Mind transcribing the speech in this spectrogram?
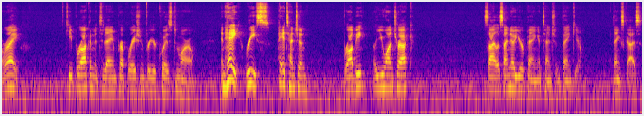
All right. Keep rocking it today in preparation for your quiz tomorrow. And hey, Reese, pay attention. Robbie, are you on track? Silas, I know you're paying attention. Thank you. Thanks, guys.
